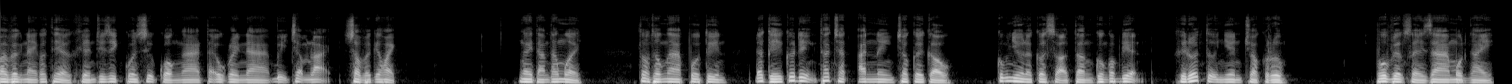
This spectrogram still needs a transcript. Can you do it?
và việc này có thể khiến chiến dịch quân sự của Nga tại Ukraine bị chậm lại so với kế hoạch. Ngày 8 tháng 10, Tổng thống Nga Putin đã ký quyết định thắt chặt an ninh cho cây cầu cũng như là cơ sở tầng cung cấp điện khí đốt tự nhiên cho Crimea. Vụ việc xảy ra một ngày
